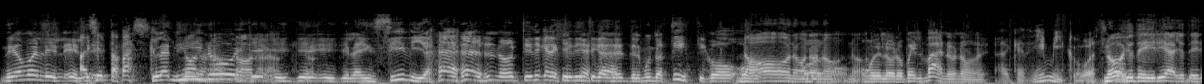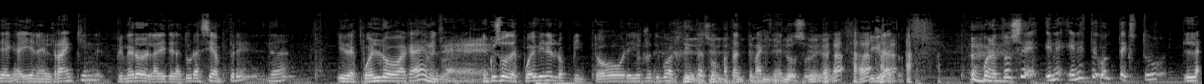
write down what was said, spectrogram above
digamos, el, el- el- Hay cierta paz. Clanino No, no, no, y, que, no, no, y que- y que la insidia no tiene características de- del mundo artístico o, No, no, no, o- no, no. o del europeo urbano, no, académico. así No, como- yo te diría, yo te diría que ahí en el ranking, primero la literatura siempre, y después lo académico. Sí. Incluso después vienen los pintores y otro tipo de artistas, son bastante más generosos y, y gratos. Bueno, entonces, en, en este contexto, la-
